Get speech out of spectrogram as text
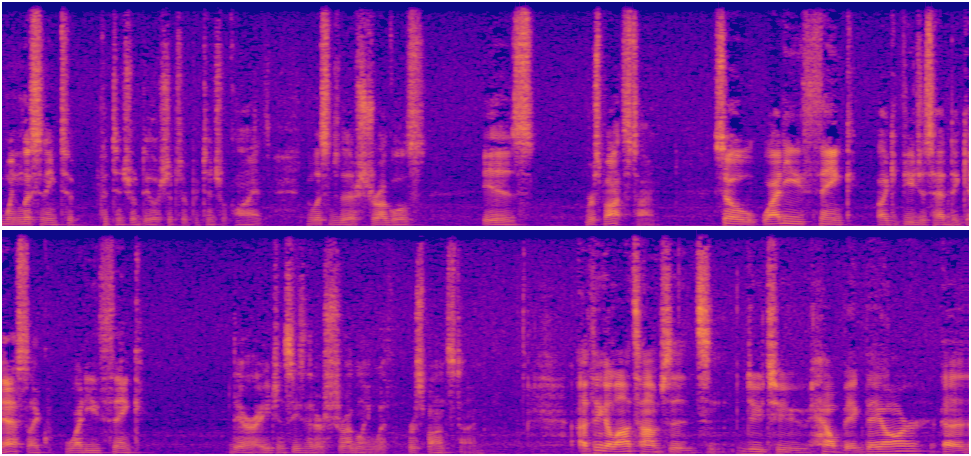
when listening to potential dealerships or potential clients, listen to their struggles, is response time. So why do you think, like, if you just had to guess, like, why do you think there are agencies that are struggling with response time? I think a lot of times it's due to how big they are. Uh,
